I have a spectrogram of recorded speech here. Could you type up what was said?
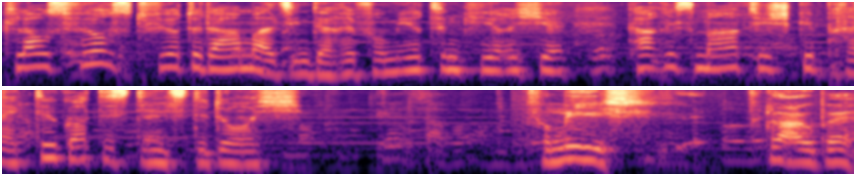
Klaus Fürst führte damals in der reformierten Kirche charismatisch geprägte Gottesdienste durch. Für mich ist Glaube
